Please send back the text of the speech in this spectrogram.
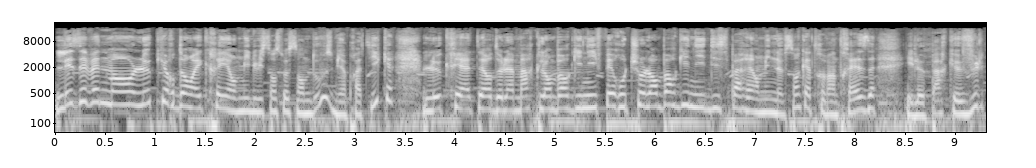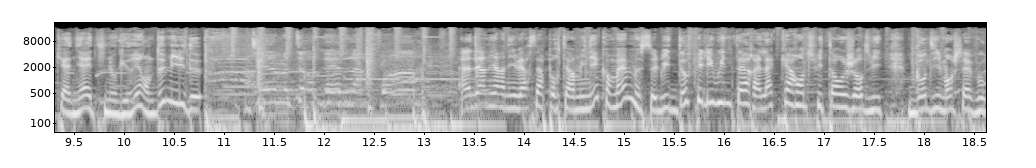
Les événements, le cure-dent est créé en 1872, bien pratique. Le créateur de la marque Lamborghini, Ferruccio Lamborghini, disparaît en 1993 et le parc Vulcania est inauguré en 2002. Un dernier anniversaire pour terminer quand même, celui d'Ophélie Winter, elle a 48 ans aujourd'hui. Bon dimanche à vous.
